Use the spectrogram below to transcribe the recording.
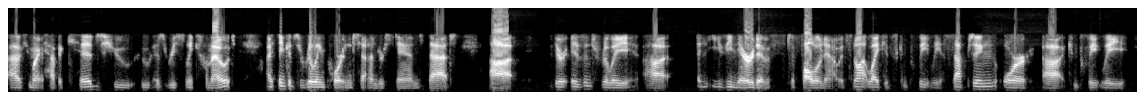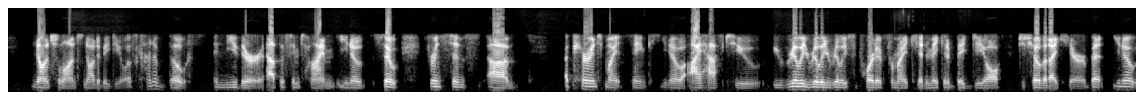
uh, who might have a kid who, who has recently come out, I think it's really important to understand that uh, there isn't really uh, an easy narrative to follow now. It's not like it's completely accepting or uh, completely nonchalant, not a big deal. It's kind of both and neither at the same time. You know, so for instance, um, a parent might think, you know, I have to be really, really, really supportive for my kid and make it a big deal to show that I care. But, you know,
